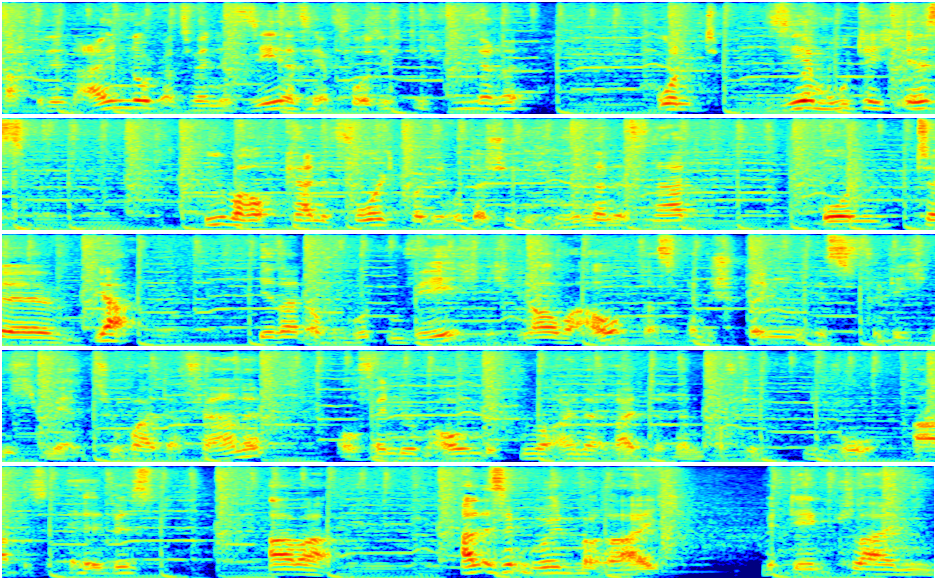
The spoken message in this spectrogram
macht dir den Eindruck, als wenn es sehr, sehr vorsichtig wäre und sehr mutig ist, überhaupt keine Furcht vor den unterschiedlichen Hindernissen hat und äh, ja, ihr seid auf einem guten Weg. Ich glaube auch, das Rennspringen ist für dich nicht mehr in zu weiter Ferne, auch wenn du im Augenblick nur eine Reiterin auf dem Niveau A bis L bist. Aber alles im grünen Bereich mit den kleinen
